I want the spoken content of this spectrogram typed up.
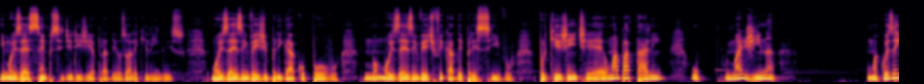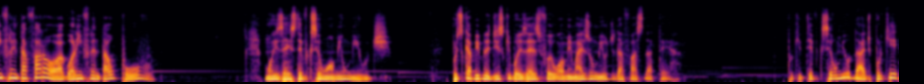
E Moisés sempre se dirigia para Deus. Olha que lindo isso. Moisés, em vez de brigar com o povo, Moisés, em vez de ficar depressivo. Porque, gente, é uma batalha, hein? O, imagina. Uma coisa é enfrentar Faraó, agora é enfrentar o povo. Moisés teve que ser um homem humilde. Por isso que a Bíblia diz que Moisés foi o homem mais humilde da face da terra porque teve que ser humildade, porque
